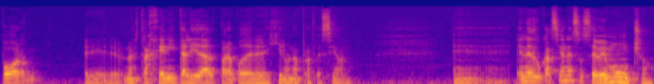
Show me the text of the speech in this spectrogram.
por eh, nuestra genitalidad para poder elegir una profesión. Eh, en educación eso se ve mucho.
